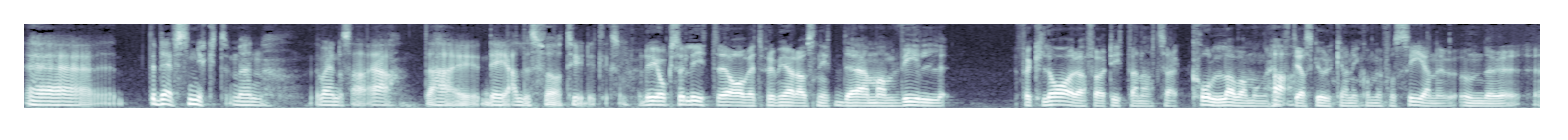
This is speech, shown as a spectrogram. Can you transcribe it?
Eh, det blev snyggt men det var ändå så här, ja det här är, det är alldeles för tydligt liksom. Det är också lite av ett premiäravsnitt där man vill förklara för tittarna att så här, kolla vad många Ja. häftiga skurkar ni kommer få se nu under eh,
